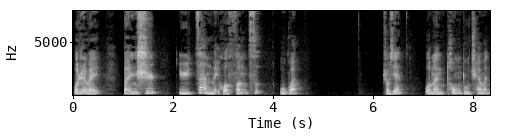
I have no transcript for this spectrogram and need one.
我认为本诗与赞美或讽刺无关。首先，我们通读全文：“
